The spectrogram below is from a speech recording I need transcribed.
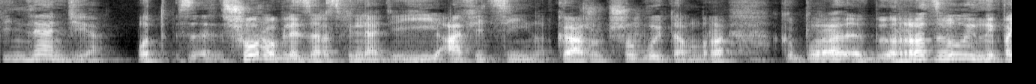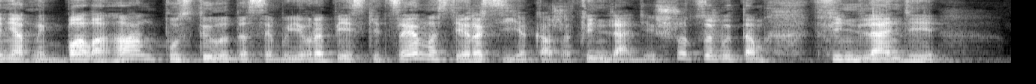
Фінляндія. От що роблять зараз Фінляндія? Її офіційно кажуть, що ви там розвели непонятний балаган, пустили до себе європейські цінності. Росія каже Фінляндії, що це ви там в Фінляндії?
